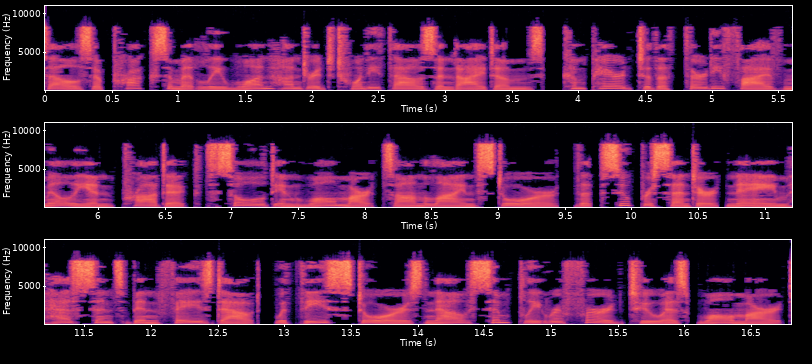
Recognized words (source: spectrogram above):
sells approximately 120,000 items compared to the 35 million products sold in Walmart's online store. The supercenter name has since been phased out with these stores now simply referred to as Walmart,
